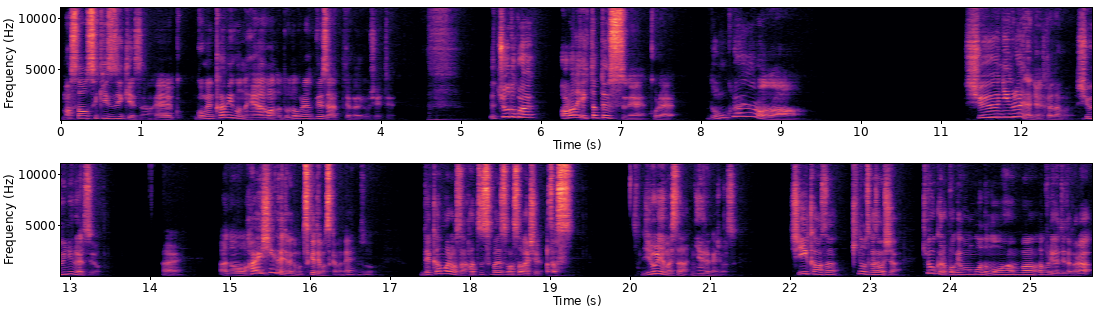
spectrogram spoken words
正尾脊髄系さん、えーごめん、カビゴンのヘアバンドどのぐらいのペースでやってるか教えて。ちょうどこれ、あらでいったてっすね。これ。どんくらいだろうな。週2ぐらいなんじゃないですか、多分。週2ぐらいですよ。はい。あの、配信会とかでもつけてますからね。そうデカマロさん、初スパです。マサオ愛してる。あざす。ジロリアマさん、200回お願いします。ちいかわさん、昨日お疲れ様でした。今日からポケモン GO のモンハン版アプリが出たから、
